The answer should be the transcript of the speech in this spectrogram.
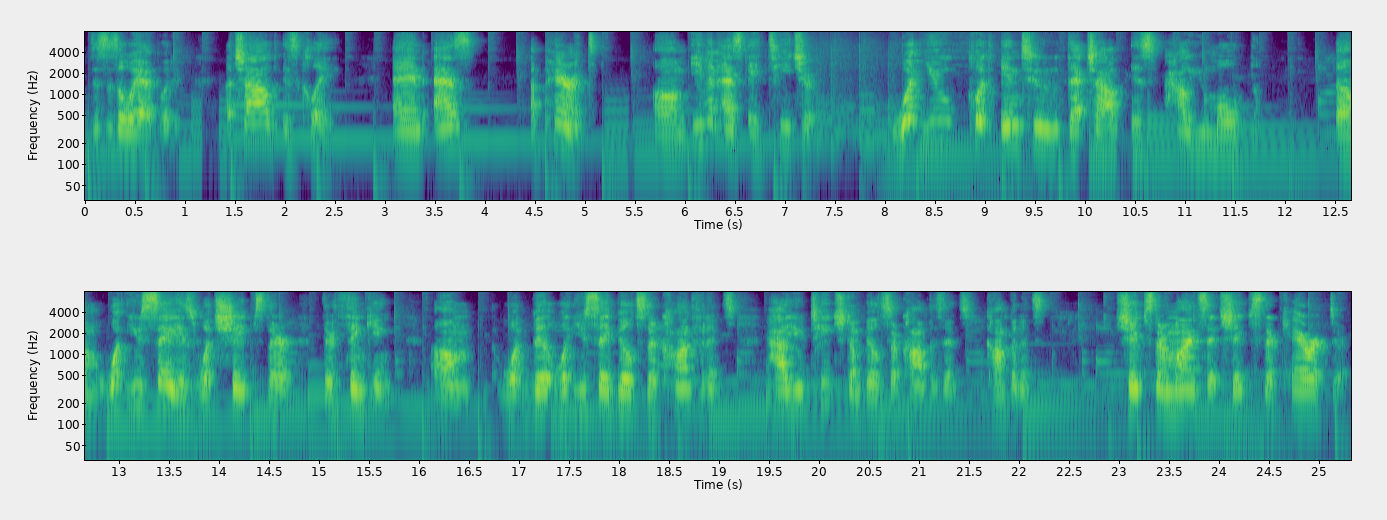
This is the way I put it. A child is clay. And as a parent, um, even as a teacher, what you put into that child is how you mold them. Um, what you say is what shapes their their thinking. Um, what what you say builds their confidence. How you teach them builds their confidence. Confidence shapes their mindset, shapes their character.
